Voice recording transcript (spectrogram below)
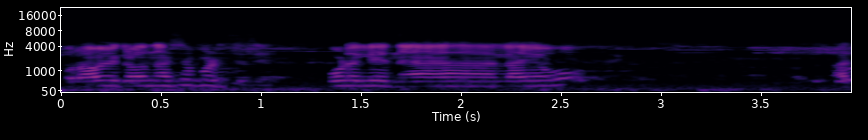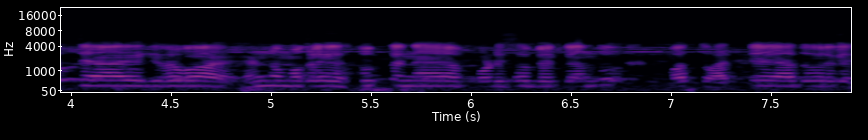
ಪುರಾವೆಗಳನ್ನು ನಾಶಪಡಿಸಿದೆ ಕೂಡಲೇ ನ್ಯಾಯಾಲಯವು ಹತ್ಯೆಯಾಗಿರುವ ಹೆಣ್ಣು ಮಕ್ಕಳಿಗೆ ಸೂಕ್ತ ನ್ಯಾಯ ಕೊಡಿಸಬೇಕೆಂದು ಮತ್ತು ಹತ್ಯೆಯಾದವರಿಗೆ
